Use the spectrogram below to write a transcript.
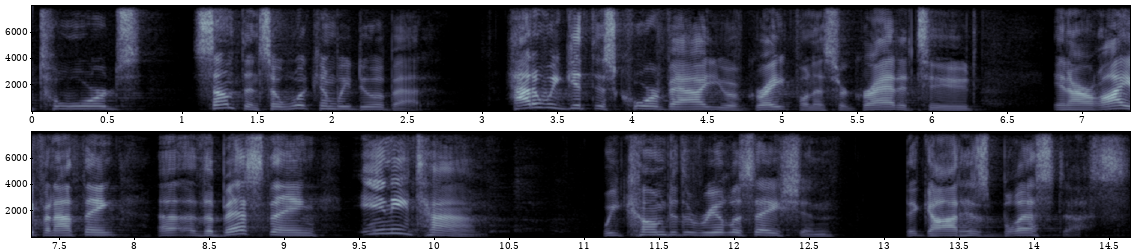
towards something. So, what can we do about it? How do we get this core value of gratefulness or gratitude in our life? And I think uh, the best thing, anytime we come to the realization that God has blessed us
